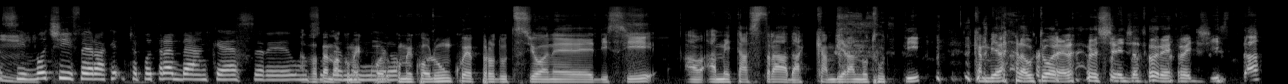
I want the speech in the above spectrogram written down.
Mm. si vocifera che cioè, potrebbe anche essere un Ah, vabbè, ma come, qual- come qualunque produzione DC, a, a metà strada cambieranno tutti. Cambierà l'autore, lo sceneggiatore e il regista.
